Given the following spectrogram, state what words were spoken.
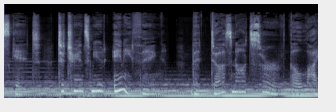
Ask it to transmute anything that does not serve the light.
